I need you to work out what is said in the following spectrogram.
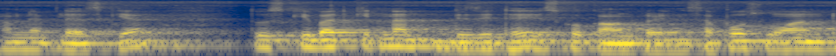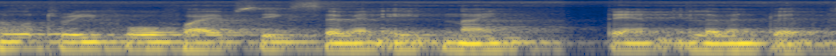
हमने प्लेस किया। तो उसके बाद कितना डिजिट है इसको काउंट करेंगे। Suppose one two three four five six seven eight nine ten eleven twelve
